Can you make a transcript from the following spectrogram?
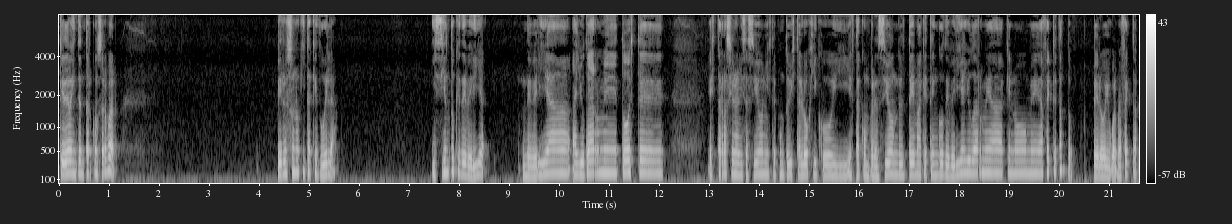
que deba intentar conservar. Pero eso no quita que duela. Y siento que debería. Debería ayudarme todo este. esta racionalización y este punto de vista lógico y esta comprensión del tema que tengo debería ayudarme a que no me afecte tanto. Pero igual me afecta.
